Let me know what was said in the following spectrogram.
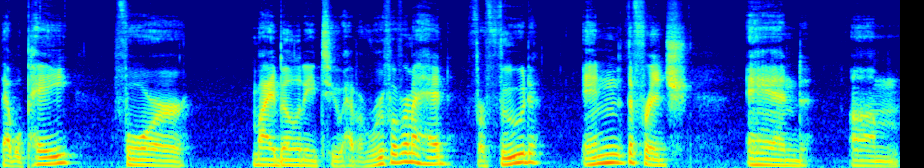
that will pay for my ability to have a roof over my head, for food in the fridge, and um,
